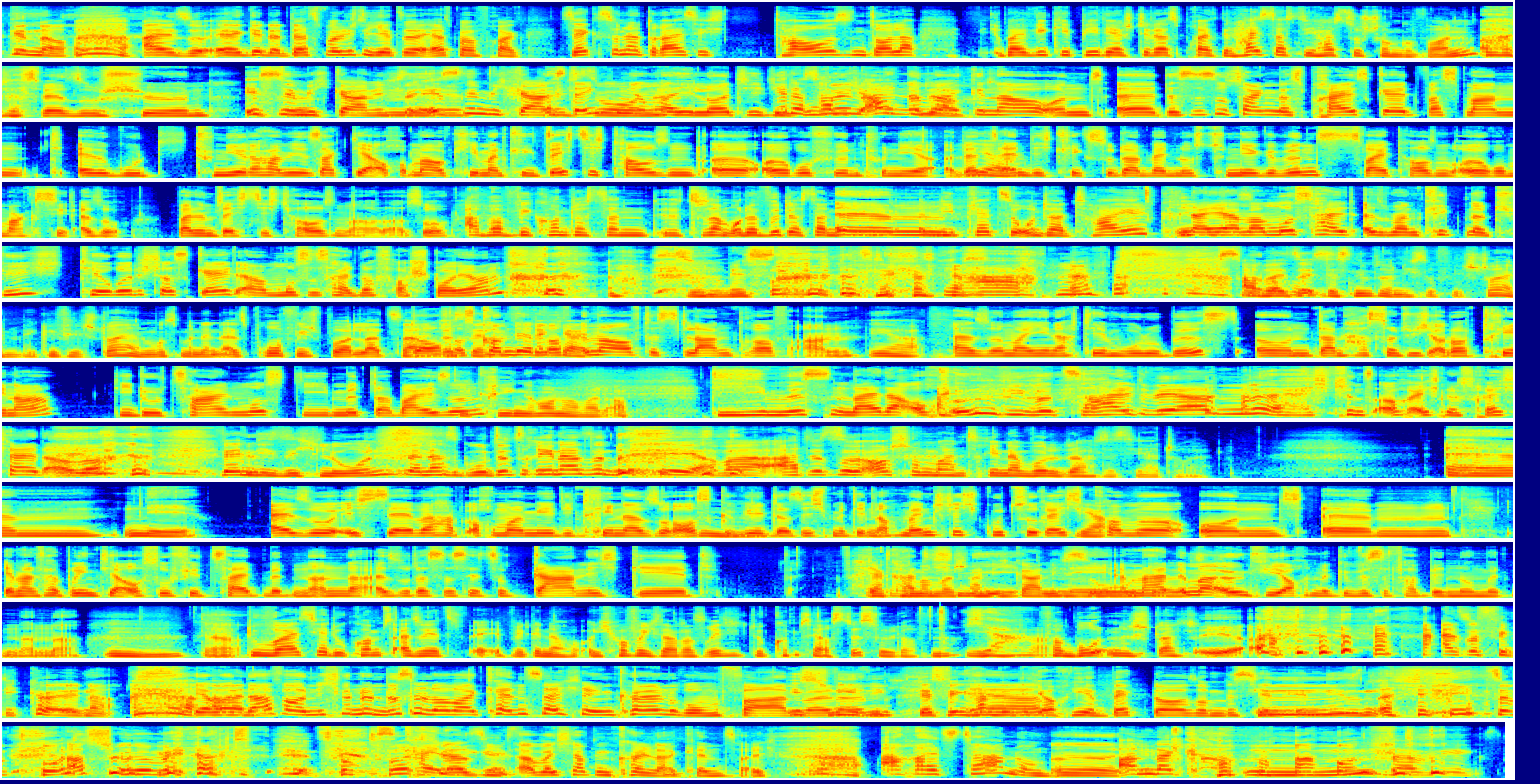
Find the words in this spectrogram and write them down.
genau. Also, äh, genau, das wollte ich dich jetzt äh, erstmal fragen. 630 1000 Dollar. Bei Wikipedia steht das Preisgeld. Heißt das, die hast du schon gewonnen? Oh, das wäre so schön. Ist nämlich gar nicht, nee. ist nämlich gar das nicht so. Das denken ne? immer die Leute, die ja, das habe ich auch immer genau. Und äh, das ist sozusagen das Preisgeld, was man, also gut, die Turniere haben gesagt ja auch immer, okay, man kriegt 60.000 äh, Euro für ein Turnier. Letztendlich ja. kriegst du dann, wenn du das Turnier gewinnst, 2.000 Euro maximal, also bei einem 60.000er oder so. Aber wie kommt das dann äh, zusammen? Oder wird das dann ähm, die Plätze unterteilt? Kriegen naja, man muss halt, also man kriegt natürlich theoretisch das Geld, aber man muss es halt noch versteuern. so Mist. ja. Aber das, das nimmt doch nicht so viel Steuern weg. Wie viel Steuern muss man denn als Profisportler zahlen? Doch, es ja kommt ja doch immer auf das Land drauf an. Ja. Also immer je nachdem, wo du bist. Und dann hast du natürlich auch noch Trainer die du zahlen musst, die mit dabei sind. Die kriegen auch noch was ab. Die müssen leider auch irgendwie bezahlt werden. Ich finde es auch echt eine Frechheit, aber. wenn die sich lohnen, wenn das gute Trainer sind, okay. Aber hattest du auch schon mal einen Trainer, wo du dachtest, ja toll? Ähm, nee. Also ich selber habe auch immer mir die Trainer so ausgewählt, mhm. dass ich mit denen auch menschlich gut zurechtkomme. Ja. Und ähm, ja, man verbringt ja auch so viel Zeit miteinander, also dass es jetzt so gar nicht geht. Da kann man wahrscheinlich nie. gar nicht nee, so. Man hat immer irgendwie auch eine gewisse Verbindung miteinander. Mhm. Ja. Du weißt ja, du kommst, also jetzt, äh, genau, ich hoffe, ich sage das richtig, du kommst ja aus Düsseldorf, ne? Ja. Verbotene Stadt. Ja. also für die Kölner. Ja, man darf auch nicht mit einem Düsseldorfer Kennzeichen in Köln rumfahren. Ist schwierig. Deswegen ja. haben wir dich auch hier Backdoor so ein bisschen in diesen zum Ton. Hast schon gemerkt. zum Ton Keiner sieht, aber ich habe ein Kölner Kennzeichen. Ach, als Tarnung. Äh, Undercover mhm. unterwegs.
